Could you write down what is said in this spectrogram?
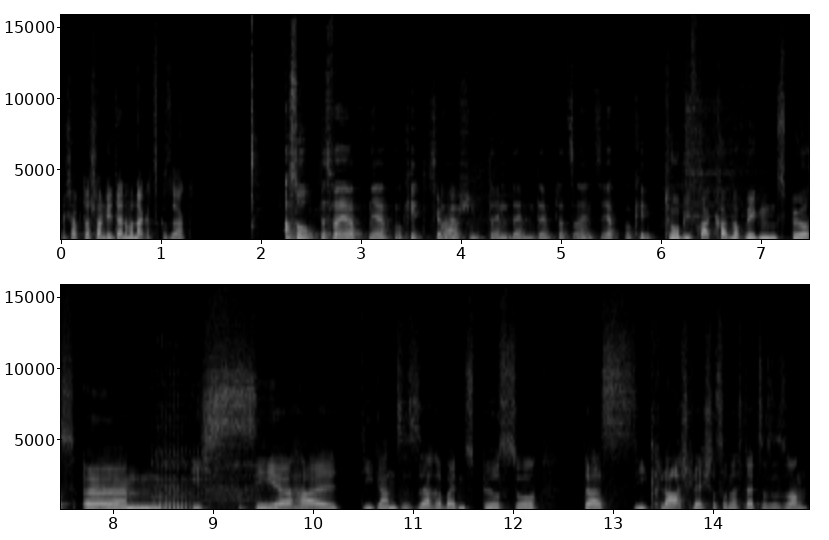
Ich habe da schon die Denver Nuggets gesagt. Ach so, das war ja, ja, okay, das genau. war ja schon dein, dein, dein Platz 1. Ja, okay. Tobi fragt gerade noch wegen Spurs. Ähm, ich sehe halt die ganze Sache bei den Spurs so, dass sie klar schlechter sind als letzte Saison.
